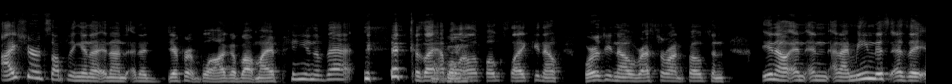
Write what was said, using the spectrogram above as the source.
I shared something in a, in a, in a different blog about my opinion of that because I have okay. a lot of folks like you know where's you know restaurant folks and you know and and and I mean this as a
